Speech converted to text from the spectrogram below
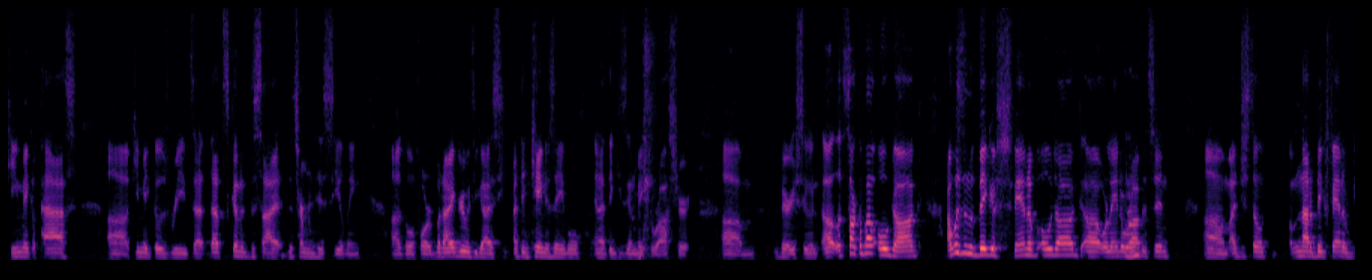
Can you make a pass? Uh, can you make those reads? That that's going to decide determine his ceiling uh, going forward. But I agree with you guys. I think Cain is able, and I think he's going to make the roster um, very soon. Uh, let's talk about O Dog. I wasn't the biggest fan of O Dog, uh, Orlando Mhm. Robinson. Um, I just don't. I'm not a big fan of,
